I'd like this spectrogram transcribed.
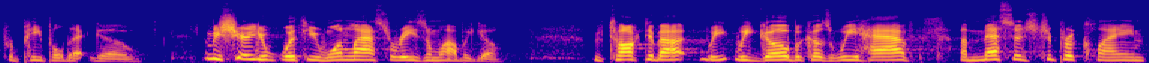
for people that go. Let me share with you one last reason why we go. We've talked about we, we go because we have a message to proclaim,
